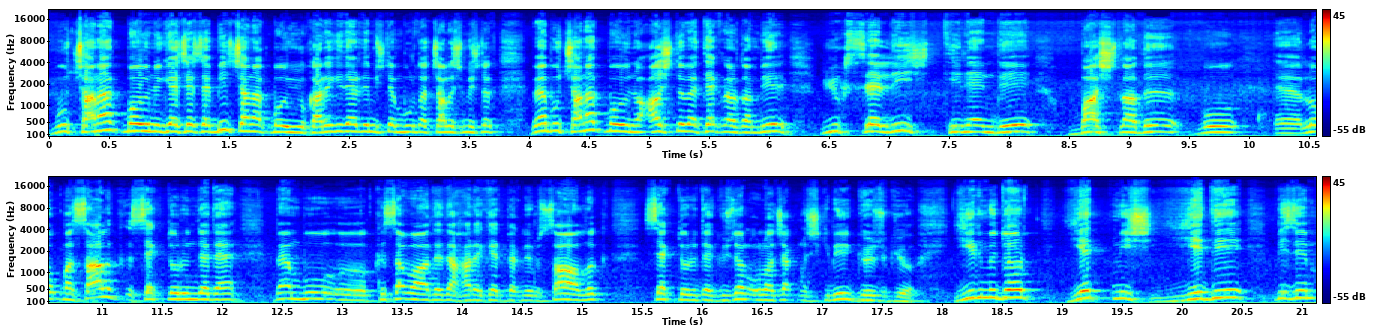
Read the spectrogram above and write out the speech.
bu çanak boyunu geçerse bir çanak boyu yukarı gider demiştim burada çalışmıştık. Ve bu çanak boyunu aştı ve tekrardan bir yükseliş trendi başladı bu e, lokma sağlık sektöründe de ben bu e, kısa vadede hareket bekliyorum. Sağlık sektörü de güzel olacakmış gibi gözüküyor. 24 77 bizim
